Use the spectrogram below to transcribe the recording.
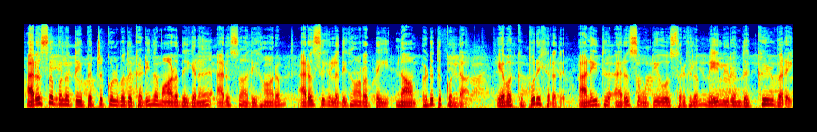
அரசு பலத்தை பெற்றுக்கொள்வது கடினமானது என அரசு அதிகாரம் அரசியல் அதிகாரத்தை நாம் எடுத்துக்கொண்டால் எமக்கு புரிகிறது. அனைத்து அரசு உத்தியோகஸ்தர்களும் மேலிருந்து கீழ் வரை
